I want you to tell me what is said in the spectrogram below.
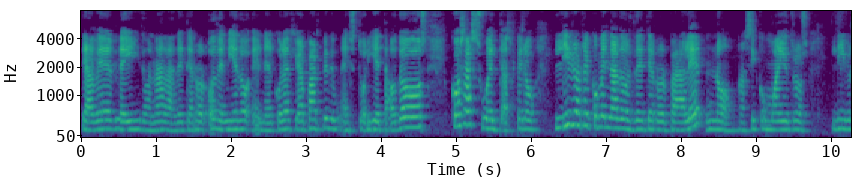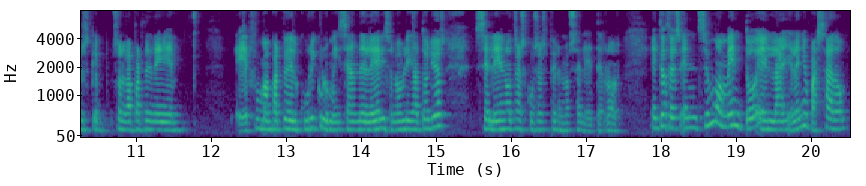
de haber leído nada de terror o de miedo en el colegio, aparte de una historieta o dos, cosas sueltas, pero libros recomendados de terror para leer, no, así como hay otros libros que son la parte de eh, forman parte del currículum y se han de leer y son obligatorios, se leen otras cosas, pero no se lee terror. Entonces, en ese momento, el, año pasado,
